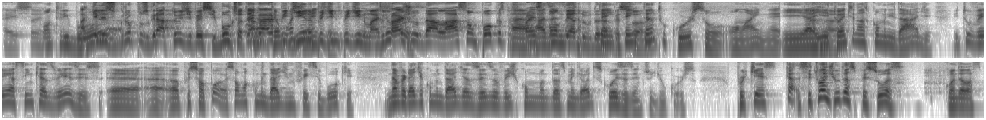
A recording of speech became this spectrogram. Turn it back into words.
É isso aí. Contribui. Aqueles grupos gratuitos de Facebook, só tem a galera tem pedindo, pedindo, pedindo, mas grupos, pra ajudar lá são poucas pessoas é, pra responder a dúvida tem, da pessoa. Tem né? tanto curso online, né? E aí tu entra na comunidade e tu vê assim que às vezes é, a, a pessoa, pô, é só uma comunidade no Facebook. Na verdade, a comunidade às vezes eu vejo como uma das melhores coisas dentro de um curso. Porque, cara, se tu ajuda as pessoas, quando elas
